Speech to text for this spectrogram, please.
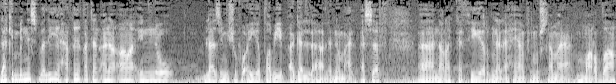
لكن بالنسبة لي حقيقة أنا أرى إنه لازم يشوفوا أي طبيب اقلها لأنه مع الأسف آه نرى كثير من الأحيان في المجتمع مرضى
